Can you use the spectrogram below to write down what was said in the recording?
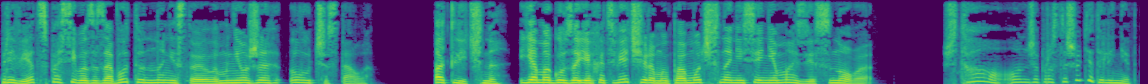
«Привет, спасибо за заботу, но не стоило, мне уже лучше стало». «Отлично. Я могу заехать вечером и помочь с нанесением мази снова». «Что? Он же просто шутит или нет?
